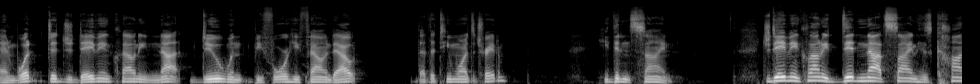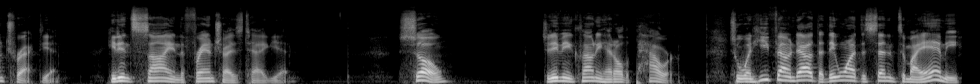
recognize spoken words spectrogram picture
And what did Jadeveon Clowney not do when before he found out that the team wanted to trade him? He didn't sign. Jadeveon Clowney did not sign his contract yet. He didn't sign the franchise tag yet. So, Jadeveon Clowney had all the power. So when he found out that they wanted to send him to Miami,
